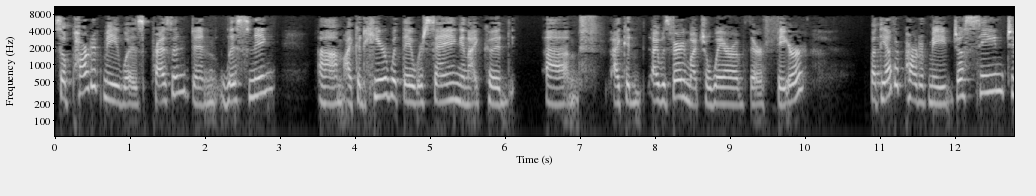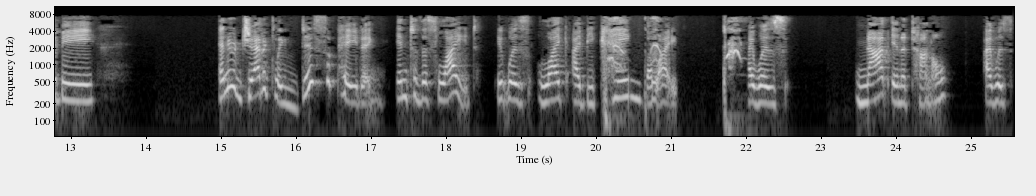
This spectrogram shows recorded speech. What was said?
So part of me was present and listening. Um, I could hear what they were saying and I could, um, I could, I was very much aware of their fear. But the other part of me just seemed to be energetically dissipating into this light. It was like I became the light. I was not in a tunnel. I was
